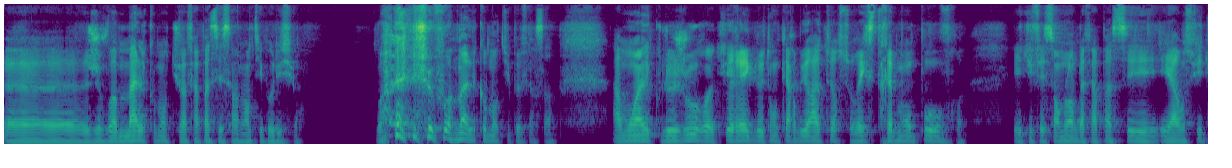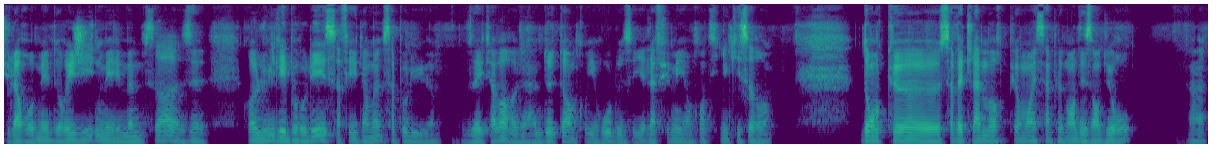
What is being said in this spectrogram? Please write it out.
euh, je vois mal comment tu vas faire passer ça en antipollution. je vois mal comment tu peux faire ça. À moins que le jour, tu règles ton carburateur sur extrêmement pauvre et tu fais semblant de la faire passer et ensuite tu la remets d'origine, mais même ça, quand l'huile est brûlée, ça fait énormément, ça pollue. Hein. Vous avez qu'à voir, un deux temps, quand il roule, il y a de la fumée en continu qui sort. Hein. Donc, euh, ça va être la mort purement et simplement des enduros. Hein.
